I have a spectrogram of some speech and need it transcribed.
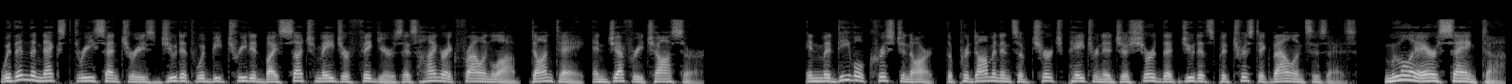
Within the next three centuries Judith would be treated by such major figures as Heinrich Frauenlob, Dante, and Geoffrey Chaucer. In medieval Christian art, the predominance of church patronage assured that Judith's patristic valences as «mulier sancta»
